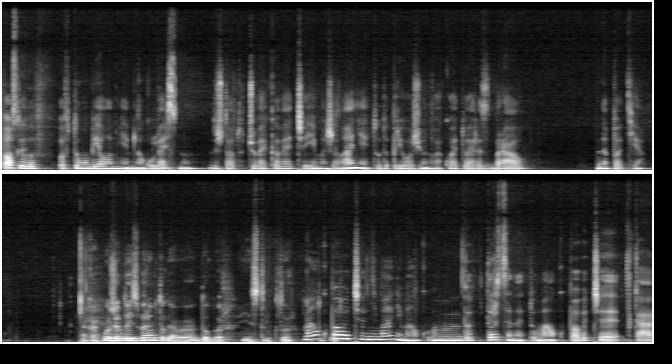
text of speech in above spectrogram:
После в автомобила ми е много лесно, защото човека вече има желанието да приложи това, което е разбрал на пътя. А как можем да изберем тогава добър инструктор? Малко повече внимание, малко в търсенето, малко повече така,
